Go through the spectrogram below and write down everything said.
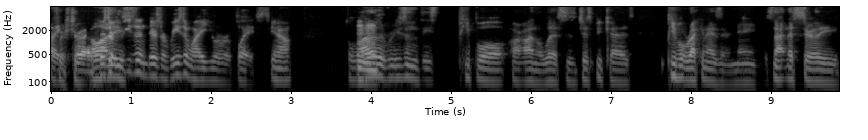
Like for sure. A there's a these, reason there's a reason why you were replaced, you know? a lot of the reason these people are on the list is just because people recognize their name. It's not necessarily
